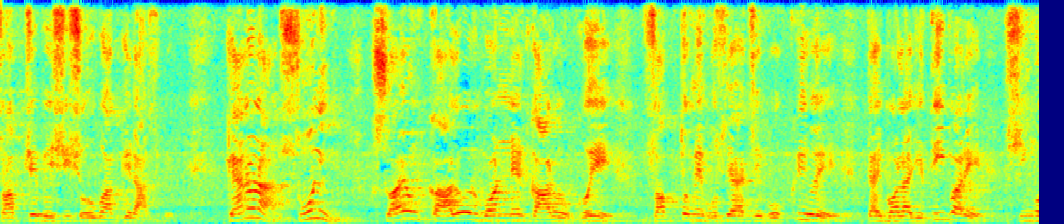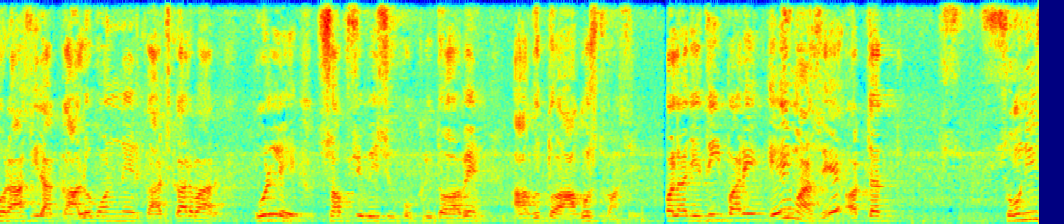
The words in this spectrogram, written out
সবচেয়ে বেশি সৌভাগ্যের আসবে। কেননা শনি স্বয়ং কালোর বর্ণের কারক হয়ে সপ্তমে বসে আছে বক্রি হয়ে। তাই বলা যেতেই পারে সিংহ রাশিরা কালো বর্ণের কাজ কারবার করলে সবচেয়ে বেশি উপকৃত হবেন আগত আগস্ট মাসে। বলা যেতেই পারে এই মাসে, অর্থাৎ শনি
